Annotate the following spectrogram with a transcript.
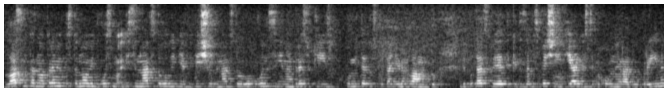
власника на окремій постанові 18 липня 2011 року, винесені на адресу Київського комітету з питань регламенту, депутатської етики та забезпечення діяльності Верховної Ради України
